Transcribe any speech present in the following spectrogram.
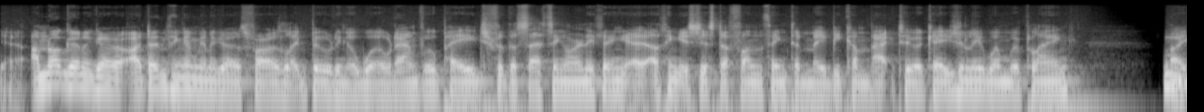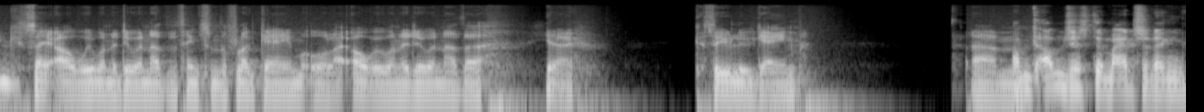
yeah, I'm not going to go. I don't think I'm going to go as far as like building a world anvil page for the setting or anything. I think it's just a fun thing to maybe come back to occasionally when we're playing. Mm-hmm. Like say, oh, we want to do another things from the flood game, or like, oh, we want to do another, you know, Cthulhu game. Um, I'm, I'm just imagining,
